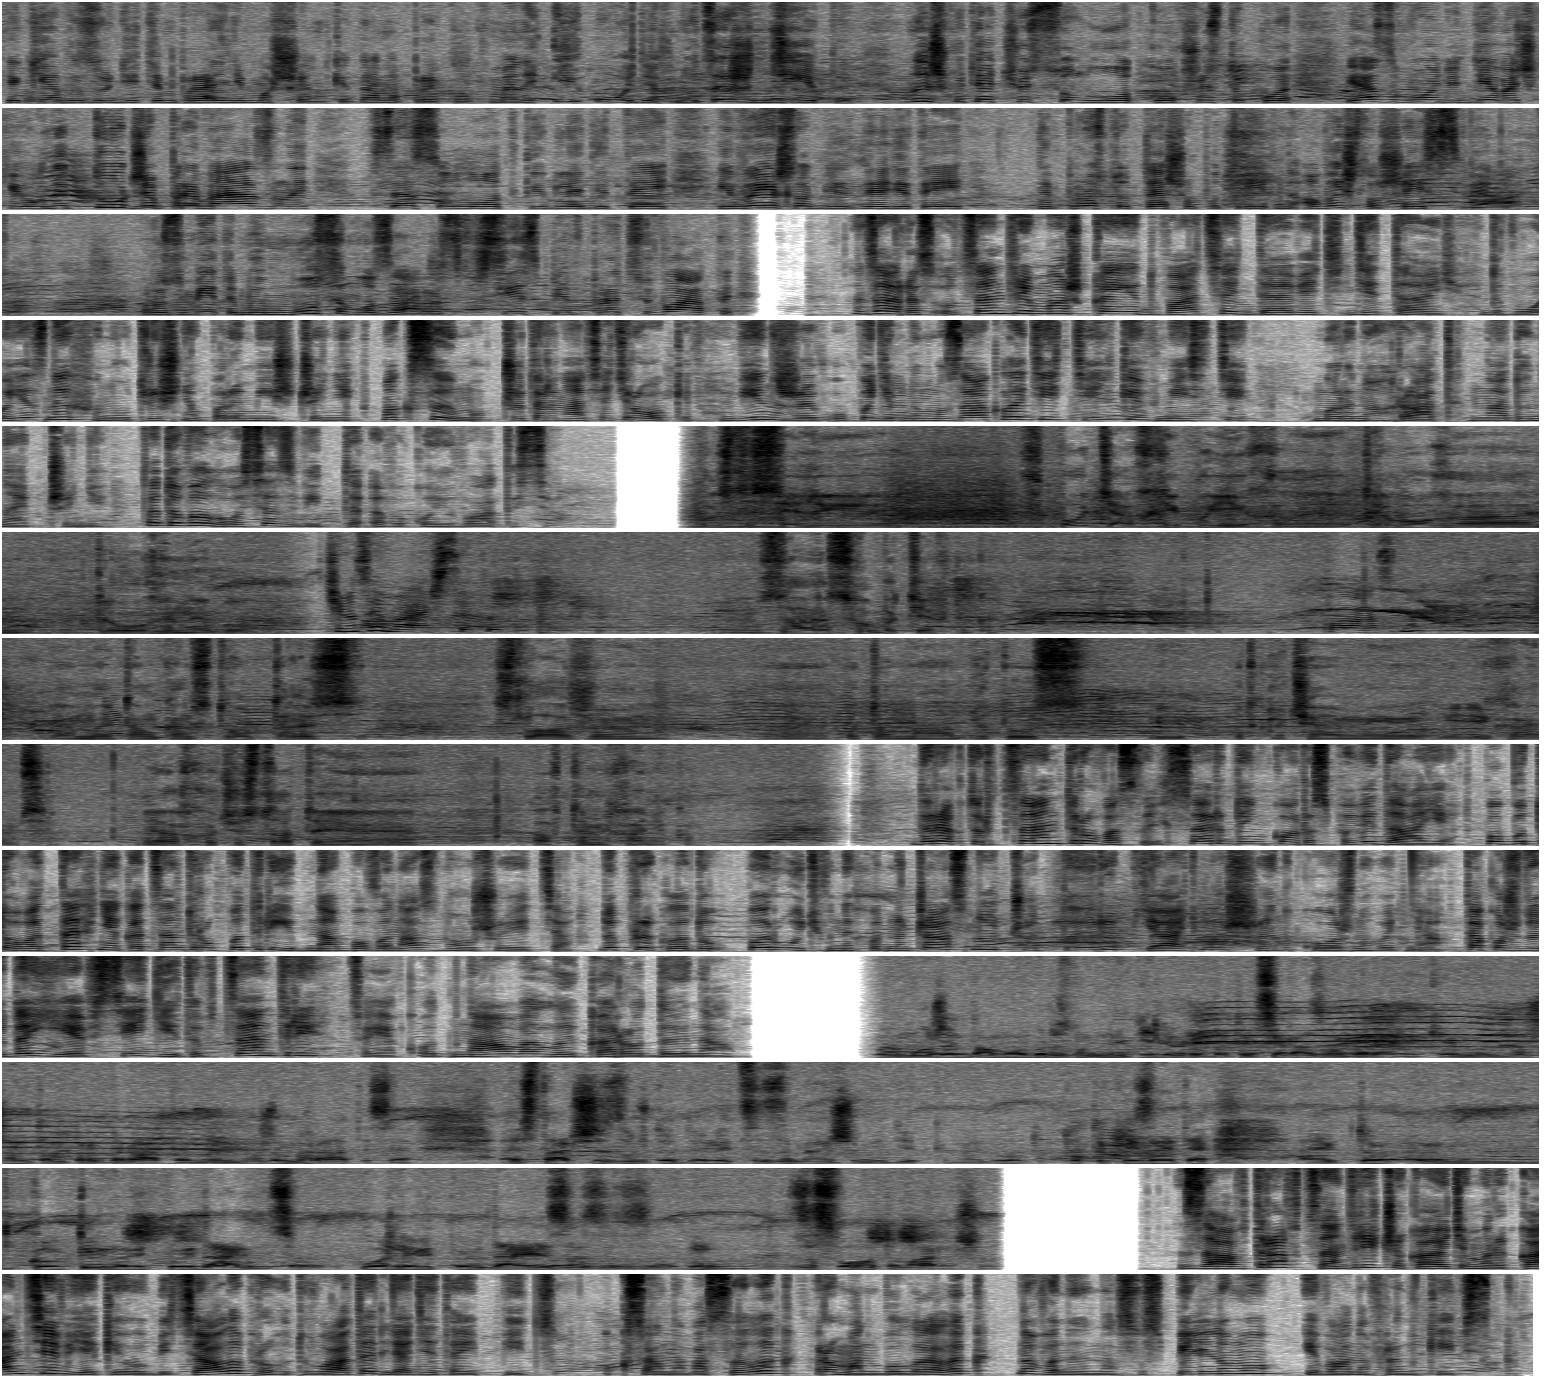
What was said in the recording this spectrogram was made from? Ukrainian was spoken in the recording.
Як я везу дітям пральні машинки, да, наприклад, в мене і одяг, ну це ж діти. Вони ж хочуть щось солодкого, щось таке. Я дзвоню, дівчатки, вони тут же привезли все солодке для дітей. І вийшло для дітей не просто те, що потрібно, а вийшло ще й свято. Розумієте, ми мусимо зараз всі співпрацювати. Зараз у центрі мешкає 29 дітей. Двоє з них внутрішньо переміщені. Максиму 14 років. Він жив у подібному закладі тільки в місті Мирноград на Донеччині, та довелося звідти евакуюватися. Просто сіли в потяг і поїхали. Тривога, тривоги не було. Чим займаєшся тут? Зараз роботехніка. Класно. Ми Як- там конструктори с- слажуємо, е, на Bluetooth і підключаємо і, і граємося. Я хочу стати е, автомеханіком. Директор центру Василь Серденько розповідає, побутова техніка центру потрібна, бо вона зношується. До прикладу, перуть в них одночасно 4-5 машин кожного дня. Також додає, всі діти в центрі це як одна велика родина. Ми можемо там образно в неділю робити всі разом вареники. Ми можемо там прибирати, ми можемо гратися. Е, Старші завжди дивляться за меншими дітками. Ну тобто такі, знаєте, е, ем, колективна відповідальність. Кожен відповідає за, за, за, ну, за свого товариша. Завтра в центрі чекають американців, які обіцяли приготувати для дітей піцу. Оксана Василик, Роман Булелик. Новини на Суспільному. Івано-Франківськ.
